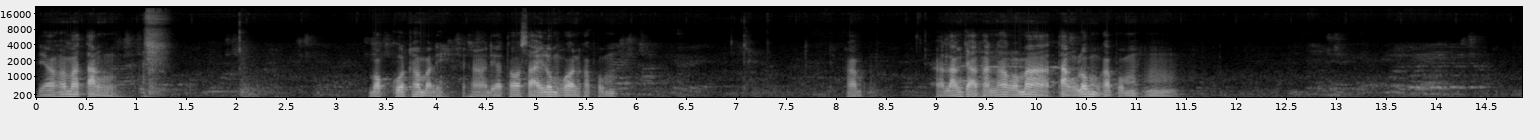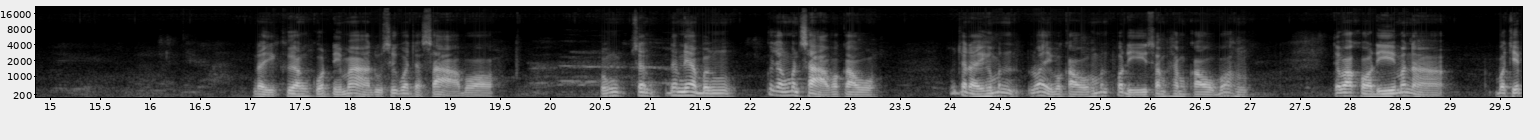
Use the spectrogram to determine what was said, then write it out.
เดี๋ยวเขามาตั้งบล็อกกดเท่าบัดนี้อ่าเดี๋ยวต่อสายลมก่อนครับผมครับหลังจากหันเขาก็มาตั้งลมครับผม อืม ในเครื่องกดนี่มารู้สึกว่าจะสาบอผมเส้นแนมเนี้ยเบิงก็ยังมันสาวกว่าเก่ามันจะได้คือมันร้อยกว่าเก่าคือมันพอดีซ้ำๆเก่าบ่หึแต่ว่าขอดีมันน่ะบ่เจ็บ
